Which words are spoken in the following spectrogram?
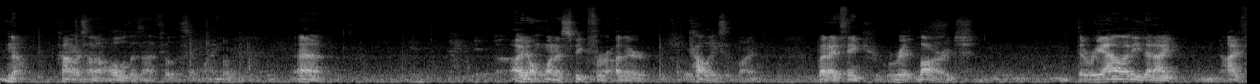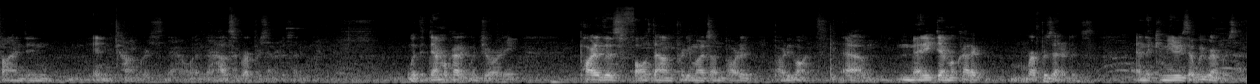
No, Congress on a whole does not feel the same way. Uh, I don't want to speak for other colleagues of mine, but I think writ large, the reality that I I find in in Congress now, in the House of Representatives anyway, with a Democratic majority, part of this falls down pretty much on party, party lines. Um, many Democratic representatives and the communities that we represent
